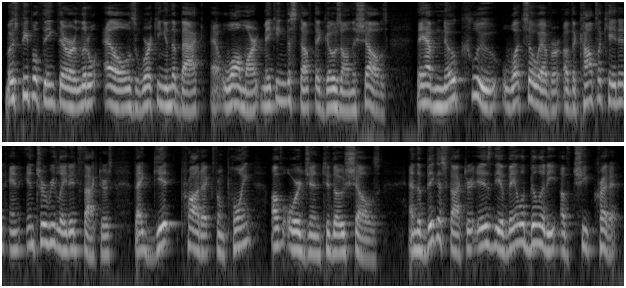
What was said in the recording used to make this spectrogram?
Most people think there are little elves working in the back at Walmart making the stuff that goes on the shelves. They have no clue whatsoever of the complicated and interrelated factors that get product from point of origin to those shelves. And the biggest factor is the availability of cheap credit.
